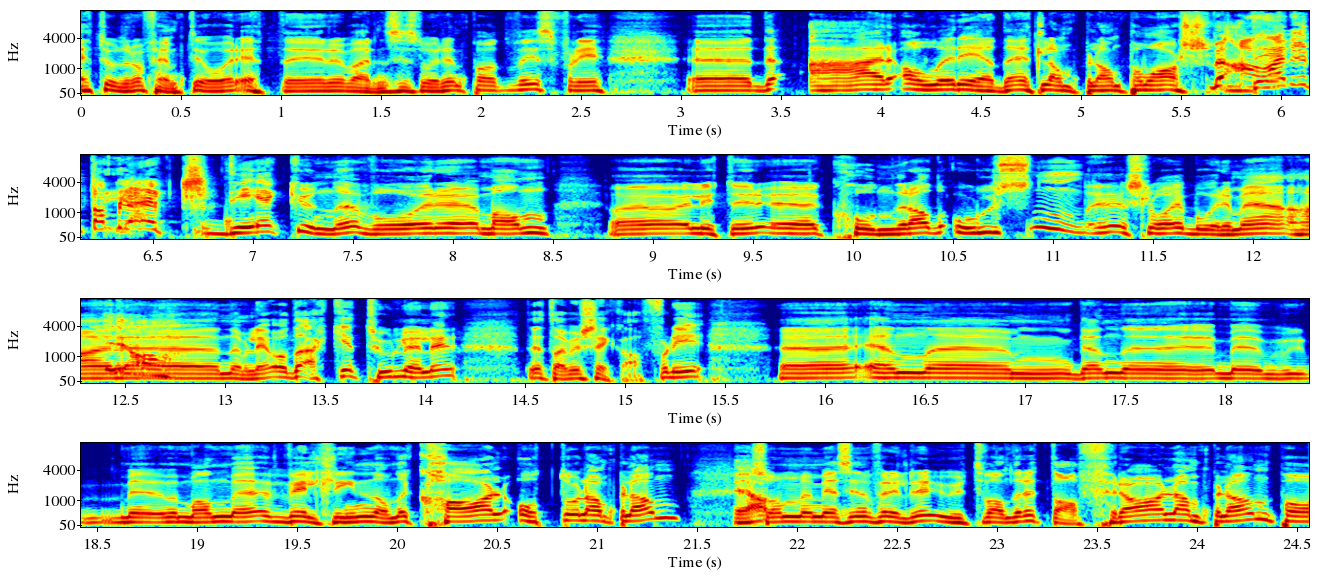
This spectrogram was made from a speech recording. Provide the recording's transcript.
150 år etter verdenshistorien på et vis, fordi eh, det er allerede et lampeland på Mars. Det er etablert! Det kunne vår eh, mann, øh, lytter øh, Konrad Olsen, eh, slå i bordet med her, Ja. øh, nemlig. Og det er ikke tull heller, dette har vi sjekka. Fordi eh, en eh, den eh, med, med, mann med velklingende navnet Carl Otto Lampeland, Ja. som med sine foreldre utvandret da fra Lampeland på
